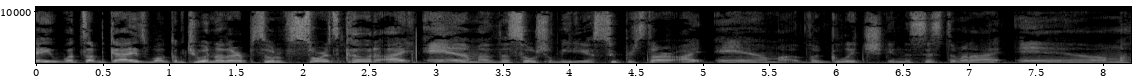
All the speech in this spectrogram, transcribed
Hey, what's up, guys? Welcome to another episode of Source Code. I am the social media superstar. I am the glitch in the system, and I am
